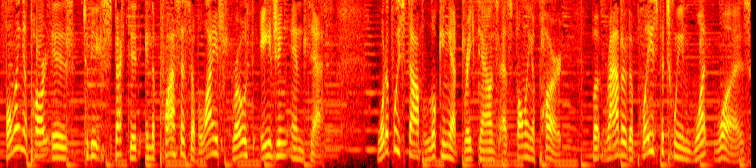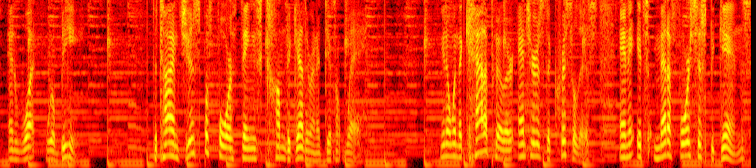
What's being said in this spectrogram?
Falling apart is to be expected in the process of life, growth, aging, and death. What if we stop looking at breakdowns as falling apart but rather the place between what was and what will be. The time just before things come together in a different way. You know, when the caterpillar enters the chrysalis and its metamorphosis begins,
